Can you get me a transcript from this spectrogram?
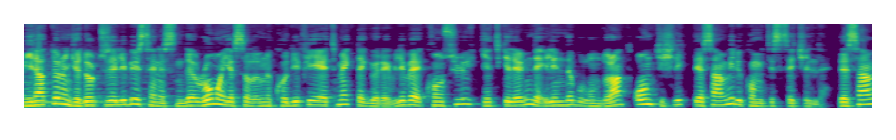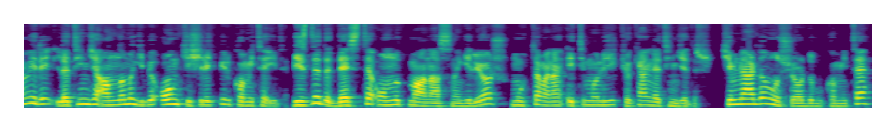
M.Ö. 451 senesinde Roma yasalarını kodifiye etmekle görevli ve konsülük yetkilerini de elinde bulunduran 10 kişilik Desenviri komitesi seçildi. Desenviri Latince anlamı gibi 10 kişilik bir komiteydi. Bizde de deste onluk manasına geliyor. Muhtemelen etimolojik köken Latincedir. Kimlerden oluşuyordu bu komite?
